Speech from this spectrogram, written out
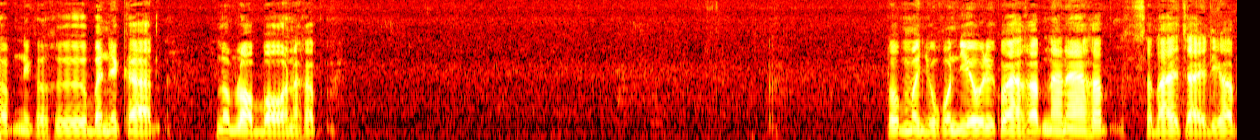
ครับนี่ก็คือบรรยากาศรอบๆบบ่อนะครับลบมาอยู่คนเดียวดีกว่าครับนานะครับ สบายใจดีครับ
